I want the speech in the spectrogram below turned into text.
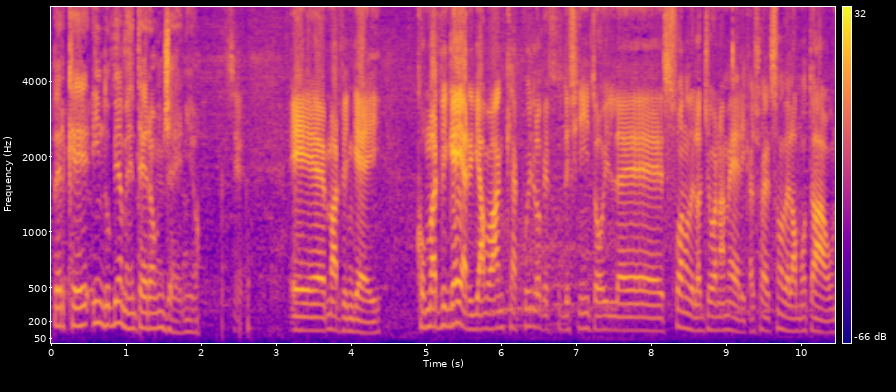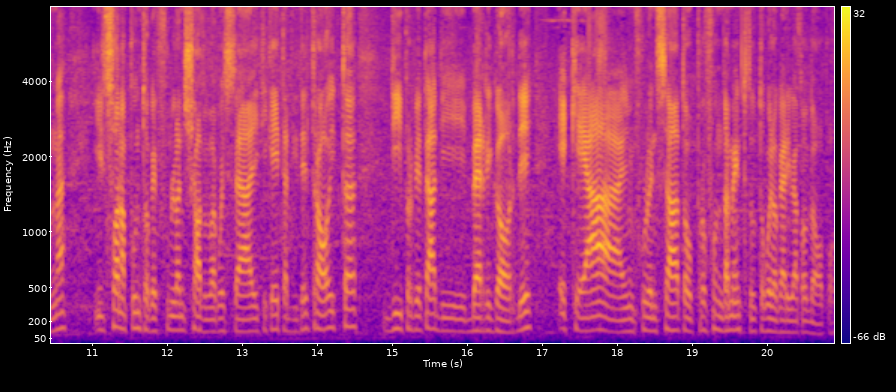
perché indubbiamente era un genio. e Marvin Gaye. Con Marvin Gaye arriviamo anche a quello che fu definito il eh, suono della giovane America, cioè il suono della Motown, il suono appunto che fu lanciato da questa etichetta di Detroit di proprietà di Barry Gordy e che ha influenzato profondamente tutto quello che è arrivato dopo.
